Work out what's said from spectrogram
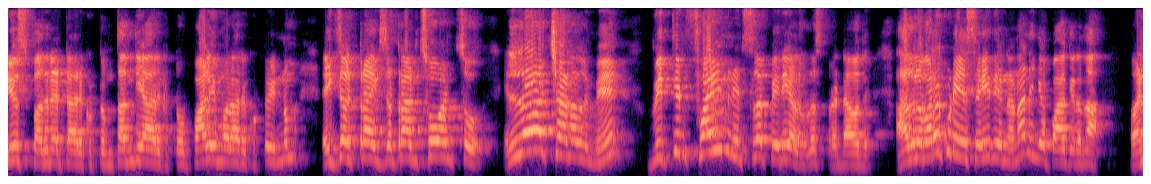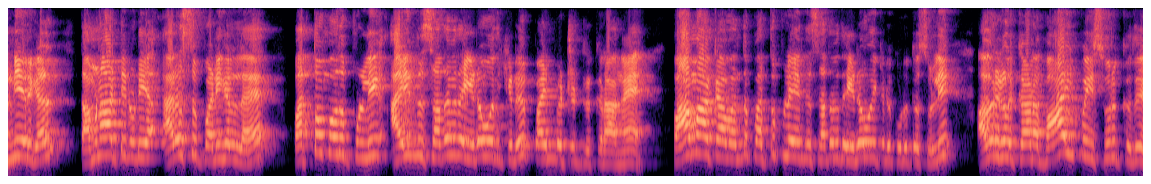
நியூஸ் பதினெட்டா இருக்கட்டும் தந்தியா இருக்கட்டும் பாலிமரா இருக்கட்டும் இன்னும் extra extra and so and so எல்லா சேனலுமே வித்தின் ஃபைவ் மினிட்ஸ்ல பெரிய அளவுல ஸ்ப்ரெட் ஆகுது. அதுல வரக்கூடிய செய்தி என்னன்னா நீங்க பாக்குறதா. வன்னியர்கள் தமிழ்நாட்டினுடைய அரசு பணிகள்ல பத்தொன்பது புள்ளி ஐந்து சதவீத இடஒதுக்கீடு பயன்பெற்றுட்டு இருக்கிறாங்க. பாமக வந்து பத்து புள்ளி ஐந்து சதவீத இடஒதுக்கீடு கொடுக்க சொல்லி அவர்களுக்கான வாய்ப்பை சுருக்குது.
